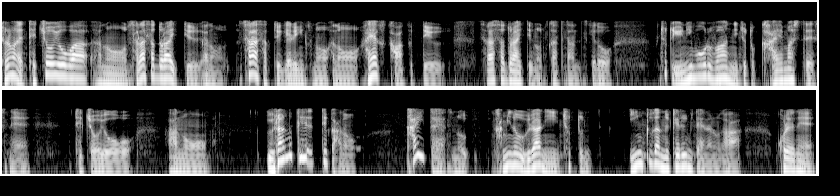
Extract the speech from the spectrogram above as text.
それまで手帳用は、あの、サラサドライっていう、あの、サラサっていうゲルインクの、あの、早く乾くっていう、サラサドライっていうのを使ってたんですけど、ちょっとユニボール1にちょっと変えましてですね、手帳用を、あの、裏抜けっていうか、あの、書いたやつの紙の裏にちょっとインクが抜けるみたいなのが、これね、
